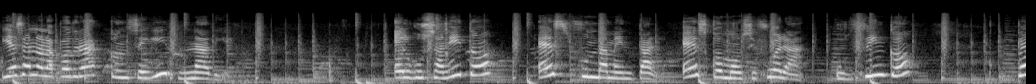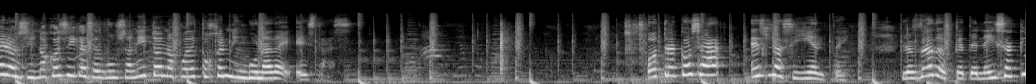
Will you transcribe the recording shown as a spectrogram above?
y esa no la podrá conseguir nadie. El gusanito es fundamental, es como si fuera un 5, pero si no consigues el gusanito no puedes coger ninguna de estas. Otra cosa es la siguiente, los dados que tenéis aquí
